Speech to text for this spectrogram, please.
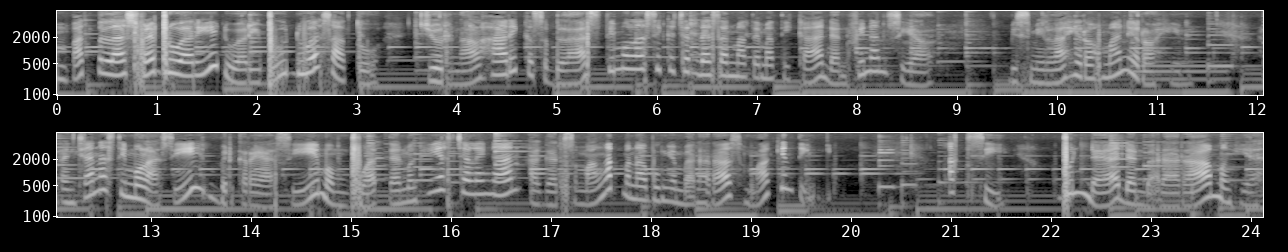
14 Februari 2021 Jurnal hari ke-11 Stimulasi Kecerdasan Matematika dan Finansial. Bismillahirrohmanirrohim. Rencana stimulasi, berkreasi, membuat dan menghias celengan agar semangat menabungnya Mbak Rara semakin tinggi. Aksi Bunda dan Mbak Rara menghias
